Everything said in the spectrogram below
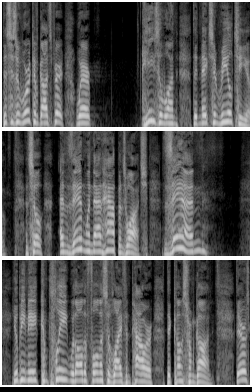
This is a work of God's Spirit where He's the one that makes it real to you. And so, and then when that happens, watch, then you'll be made complete with all the fullness of life and power that comes from God. There's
